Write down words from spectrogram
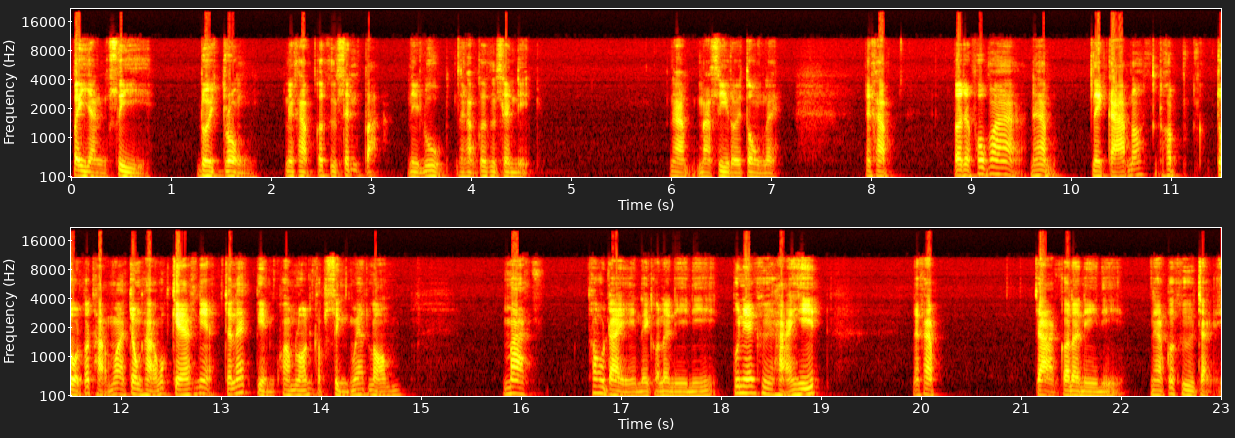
ไปยัง C โดยตรงนะครับ ก็คือเส้นประในรูปนะครับ ก็คือเส้นนี้นะครับมา C โดยตรงเลยนะครับ เราจะพบว่านะครับ ในกราฟเนาะโจทย์ก็ถามว่าจงหาว่าแก๊สเนี่ยจะแลกเปลี่ยนความร้อนกับสิ่งแวดล้อมมากเท่าใดในกรณีนี้พวกนี้คือหาฮีทนะครับ จากกรณีนี้นะครับก็คือจาก A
